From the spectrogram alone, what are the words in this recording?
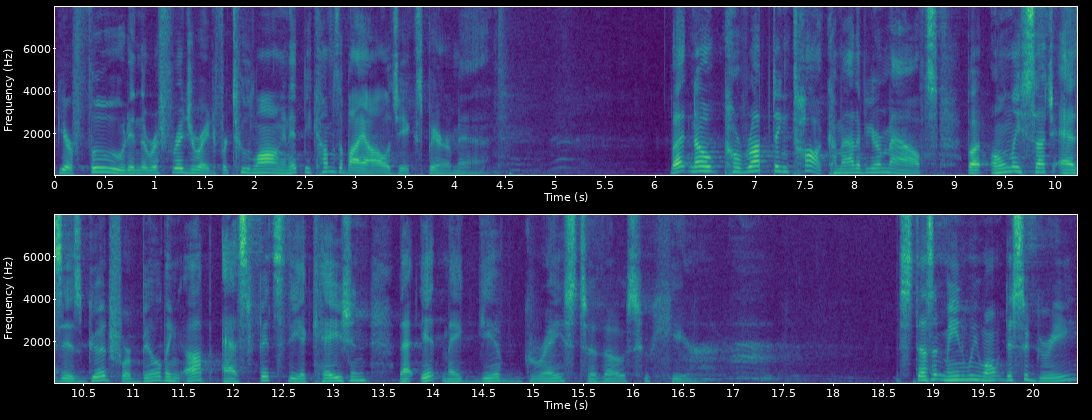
your food in the refrigerator for too long and it becomes a biology experiment. Let no corrupting talk come out of your mouths, but only such as is good for building up as fits the occasion, that it may give grace to those who hear. This doesn't mean we won't disagree.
